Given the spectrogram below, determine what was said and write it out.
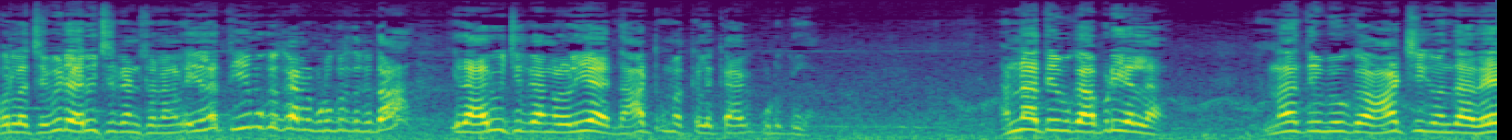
ஒரு லட்சம் வீடு அறிவிச்சிருக்கான்னு சொன்னாங்க இதெல்லாம் திமுக காரன் கொடுக்கறதுக்கு தான் இதை அறிவிச்சிருக்காங்க ஒழிய நாட்டு மக்களுக்காக கொடுக்கல. அண்ணா திமுக அப்படி இல்லை அண்ணா திமுக ஆட்சிக்கு வந்தாவே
